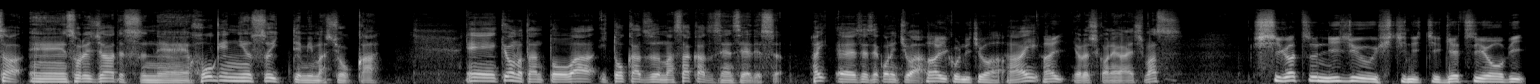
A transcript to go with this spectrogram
さあ、えー、それじゃあですね、方言ニュースいってみましょうか。えー、今日の担当は、糸数正和先生です。はい、えー、先生、こんにちは。はい、こんにちは。はい。はい、よろしくお願いします。4月27日月曜日、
